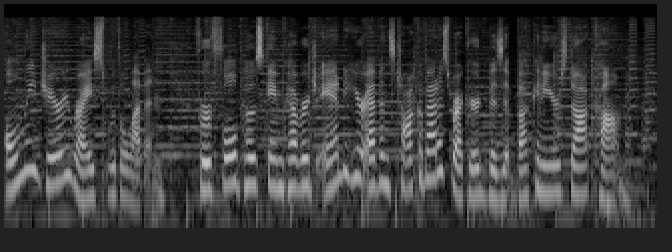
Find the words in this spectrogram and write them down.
only Jerry Rice with 11. For full post-game coverage and to hear Evans talk about his record, visit Buccaneers.com.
